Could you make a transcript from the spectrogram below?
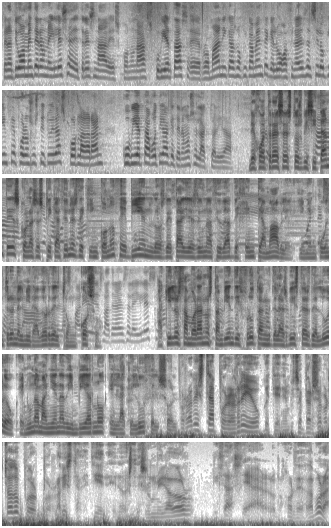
pero antiguamente era una iglesia de tres naves, con unas cubiertas eh, románicas, lógicamente, que luego a finales del siglo XV fueron sustituidas por la gran cubierta gótica que tenemos en la actualidad. Dejo atrás a estos visitantes con las explicaciones de quien conoce bien los detalles de una ciudad de gente amable y me encuentro en el mirador del Troncoso. Aquí los zamoranos también disfrutan de las vistas del Duero en una mañana de invierno en la que luce el sol. Por la vista, por el río, que tiene mucha, pero sobre todo por, por la vista que tiene. Este es un mirador sea lo mejor de Zamora.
